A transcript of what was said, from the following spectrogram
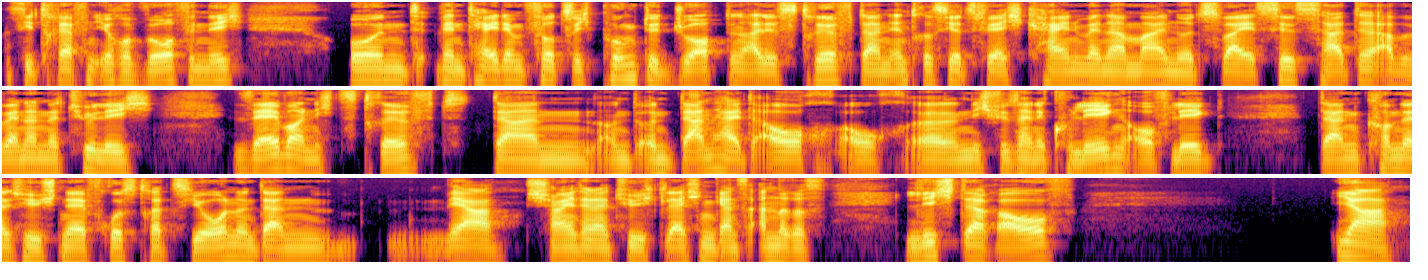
Sie treffen ihre Würfe nicht. Und wenn Tatum 40 Punkte droppt und alles trifft, dann interessiert es vielleicht keinen, wenn er mal nur zwei Assists hatte. Aber wenn er natürlich selber nichts trifft, dann und, und dann halt auch, auch äh, nicht für seine Kollegen auflegt, dann kommt natürlich schnell Frustration und dann ja, scheint er natürlich gleich ein ganz anderes Licht darauf. Ja,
